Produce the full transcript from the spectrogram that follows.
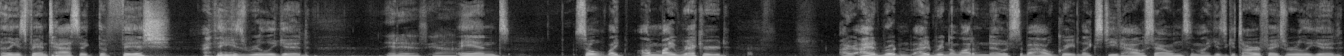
I think is fantastic. The fish, I think, is really good. It is, yeah. And so, like, on my record, I, I had written I had written a lot of notes about how great like Steve Howe sounds and like his guitar effects are really good.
